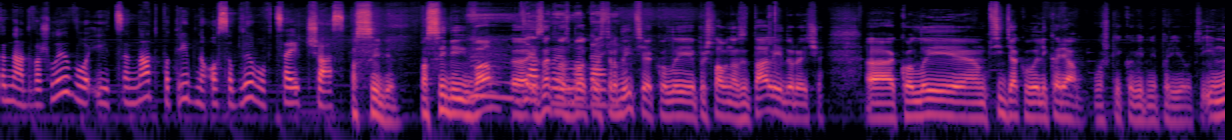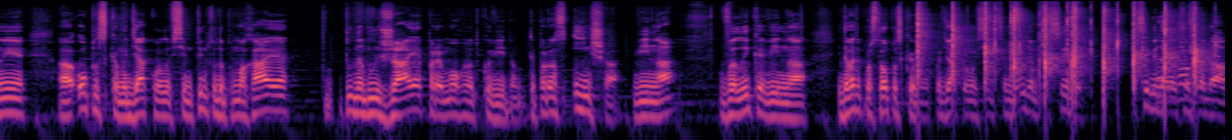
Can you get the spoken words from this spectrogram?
це надважливо і це надпотрібно, особливо в цей час. Спасибі. Спасибі і вам. Е, І знаєте, у нас була колись традиція, коли прийшла вона з Італії, до речі, е, коли всі дякували лікарям у важкий ковідний період. І ми е, оплесками дякували всім тим, хто допомагає, наближає перемогу над ковідом. Тепер у нас інша війна, велика війна. І давайте просто оплесками подякуємо всім цим людям. Спасибі. Спасибі, Дар'я, що згадали.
